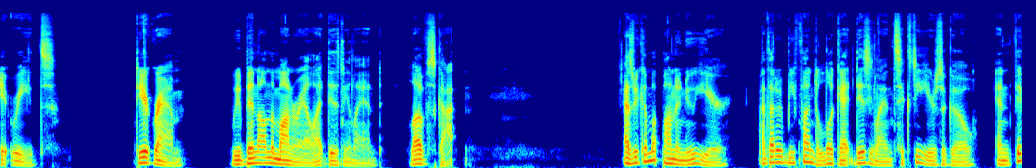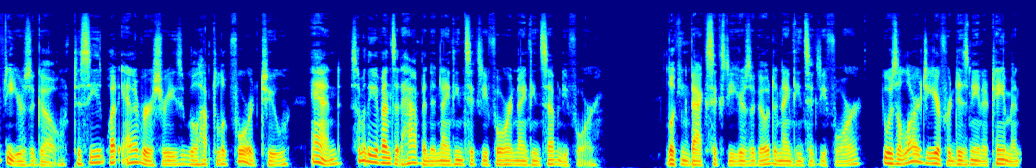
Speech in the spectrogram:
It reads Dear Graham, We've been on the monorail at Disneyland. Love Scott. As we come up on a new year, I thought it would be fun to look at Disneyland 60 years ago and 50 years ago to see what anniversaries we'll have to look forward to and some of the events that happened in 1964 and 1974. Looking back 60 years ago to 1964, it was a large year for Disney Entertainment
